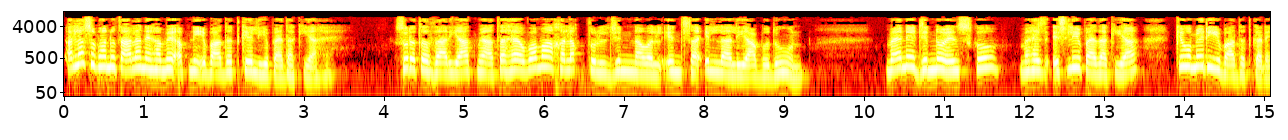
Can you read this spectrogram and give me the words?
اللہ سبحان تعالیٰ نے ہمیں اپنی عبادت کے لیے پیدا کیا ہے۔ صورت ازاریات میں آتا ہے، وما خلق الجن انس اللہ آبدون میں نے جن و انس کو محض اس لیے پیدا کیا کہ وہ میری عبادت کرے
